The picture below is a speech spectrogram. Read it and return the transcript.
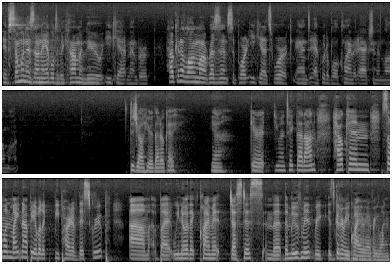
If someone is unable to become a new ECAT member, how can a Longmont resident support ECAT's work and equitable climate action in Longmont? Did y'all hear that okay? Yeah. Garrett, do you want to take that on? How can someone might not be able to be part of this group, um, but we know that climate justice and the, the movement is going to require everyone.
